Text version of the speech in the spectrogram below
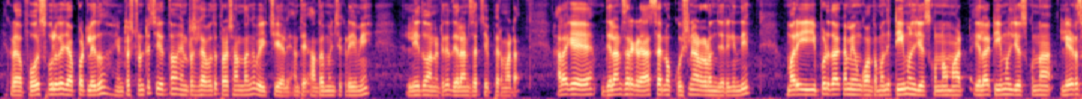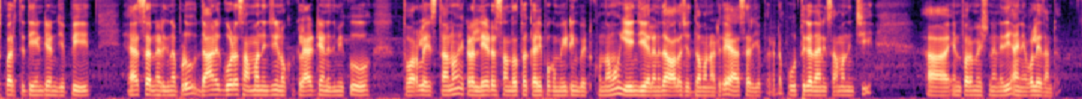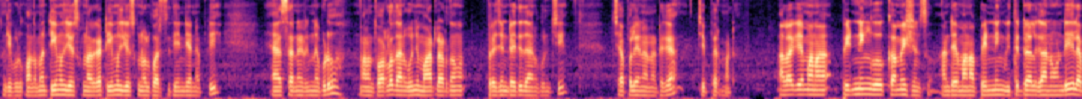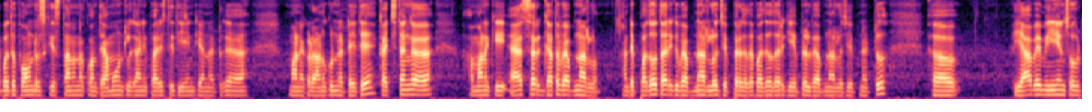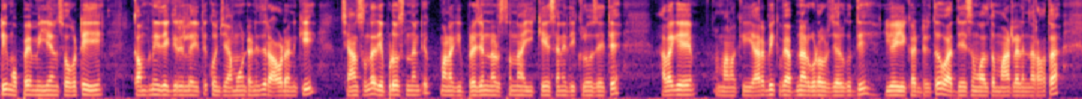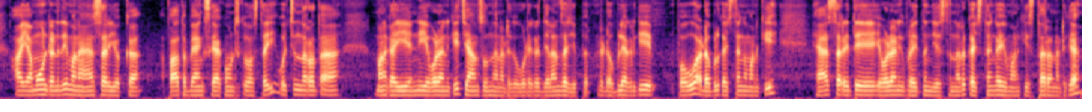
ఇక్కడ ఫోర్స్ఫుల్గా చెప్పట్లేదు. ఇంట్రెస్ట్ ఉంటే చేద్దాం ఇంట్రెస్ట్ లేకపోతే ప్రశాంతంగా వెయిట్ చేయాలి. అంతే అంతకుమించి ఇక్కడ ఏమీ లేదు అన్నట్టుగా దిలాన్ సార్ చెప్పారన్నమాట. అలాగే దిలాన్ సార్ ఇక్కడ యాస్ సార్ని ఒక క్వశ్చన్ అడగడం జరిగింది. మరి ఇప్పుడు దాకా మేము కొంతమంది టీములు చేసుకున్నాం. మా ఇలా టీములు చేసుకున్న లీడర్స్ పరిస్థితి ఏంటి అని చెప్పి యాస్ సార్ని అడిగినప్పుడు దానికి కూడా సంబంధించి నేను ఒక క్లారిటీ అనేది మీకు త్వరలో ఇస్తాను. ఇక్కడ లీడర్స్ అందరితో కలిపి ఒక మీటింగ్ పెట్టుకుందాము. ఏం చేయాలనేది ఆలోచిద్దాం అన్నట్టుగా యాస్ సార్ చెప్పారంట. పూర్తిగా దానికి సంబంధించి ఇన్ఫర్మేషన్ అనేది ఆయన ఇవ్వలేదంట. అంటే ఇప్పుడు కొంతమంది టీములు చేసుకున్నారుగా టీములు చేసుకున్న వాళ్ళ పరిస్థితి ఏంటి అన్నప్పుడు యాస్ సార్ని అడిగినప్పుడు మనం త్వరలో దాని గురించి మాట్లాడదాం ప్రజెంట్ అయితే దాని గురించి చెప్పలేను అన్నట్టుగా చెప్పారన్నమాట. అలాగే మన పెండింగ్ కమిషన్స్ అంటే మన పెండింగ్ విత్డ్రాల్ కానివ్వండి లేకపోతే ఫౌండర్స్కి ఇస్తానన్న కొంత అమౌంట్లు కానీ పరిస్థితి ఏంటి అన్నట్టుగా మనం ఇక్కడ అనుకున్నట్టయితే ఖచ్చితంగా మనకి యాజ్ సార్ గత వెబినార్లో అంటే పదో తారీఖు వెబినార్లో చెప్పారు కదా పదో తారీఖు ఏప్రిల్ వెబినార్లో చెప్పినట్టు యాభై మిలియన్స్ ఒకటి ముప్పై మిలియన్స్ ఒకటి కంపెనీ దగ్గరలో అయితే కొంచెం అమౌంట్ అనేది రావడానికి ఛాన్స్ ఉంది. అది ఎప్పుడు వస్తుందంటే మనకి ప్రజెంట్ నడుస్తున్న ఈ కేసు అనేది క్లోజ్ అయితే అలాగే మనకి అరబిక్ వెబినార్ కూడా ఒకటి జరుగుద్ది. యూఏఈ కంట్రీతో ఆ దేశం వాళ్ళతో మాట్లాడిన తర్వాత ఆ అమౌంట్ అనేది మన యాసర్ యొక్క పాత బ్యాంక్స్ అకౌంట్స్కి వస్తాయి. వచ్చిన తర్వాత మనకు అవన్నీ ఇవ్వడానికి ఛాన్స్ ఉంది అన్నట్టుగా కూడా ఇక్కడ దిలాన్ సార్ చెప్పారు. అంటే డబ్బులు ఎక్కడికి పోవు. ఆ డబ్బులు ఖచ్చితంగా మనకి యాజ్ సార్ అయితే ఇవ్వడానికి ప్రయత్నం చేస్తున్నారు ఖచ్చితంగా ఇవి మనకి ఇస్తారన్నట్టుగా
